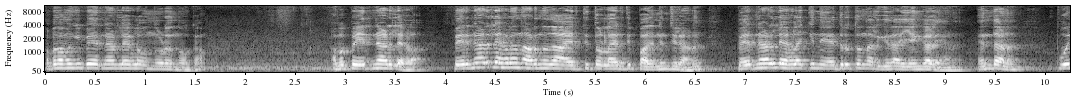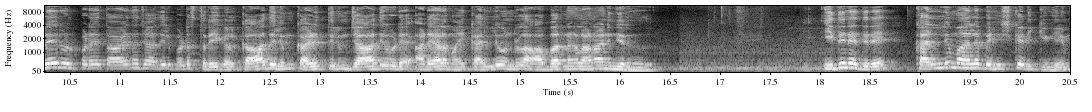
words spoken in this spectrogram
അപ്പോൾ നമുക്ക് ഈ പെരുന്നാട് ലഹള ഒന്നുകൂടെ നോക്കാം. അപ്പോൾ പെരുന്നാട് ലഹള. പെരുന്നാട് ലഹള നടന്നത് ആയിരത്തി തൊള്ളായിരത്തി പതിനഞ്ചിലാണ്. പെരുന്നാട് ലഹളയ്ക്ക് നേതൃത്വം നൽകിയത് അയ്യങ്കാളിയാണ്. എന്താണ്? പുലയർ ഉൾപ്പെടെ താഴ്ന്ന ജാതിയിൽപ്പെട്ട സ്ത്രീകൾ കാതിലും കഴുത്തിലും ജാതിയുടെ അടയാളമായി കല്ലുകൊണ്ടുള്ള ആഭരണങ്ങളാണ് അണിഞ്ഞിരുന്നത്. ഇതിനെതിരെ കല്ലുമാല ബഹിഷ്കരിക്കുകയും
